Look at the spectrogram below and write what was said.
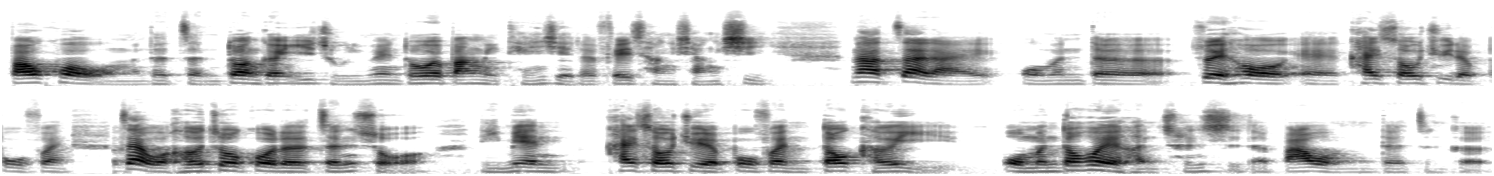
包括我们的诊断跟医嘱里面，都会帮你填写得非常详细。那再来我们的最后，呃，开收据的部分，在我合作过的诊所里面，开收据的部分都可以。我们都会很诚实的把我们的整个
